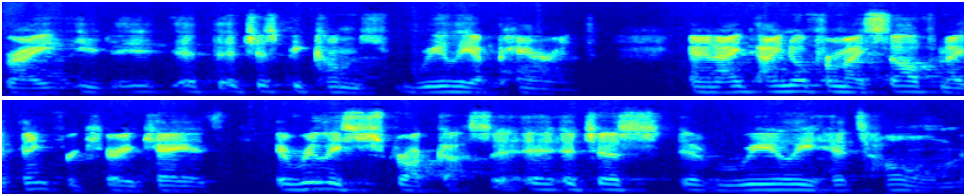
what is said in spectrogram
right? It, it, just becomes really apparent and I, I know for myself, and I think for Keri Kei, it's, it really struck us. It, it just, it really hits home.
